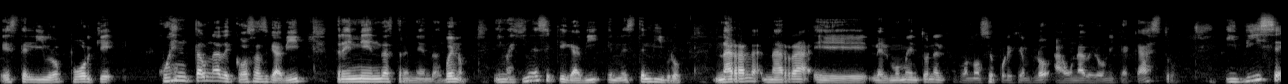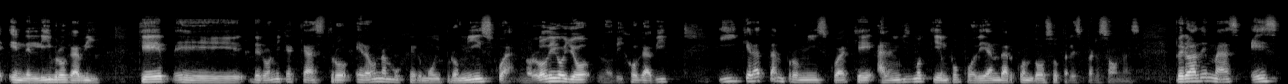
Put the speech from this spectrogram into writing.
este libro porque cuenta una de cosas, Gaby, tremendas, tremendas. Bueno, imagínense que Gaby en este libro narra, narra eh, el momento en el que conoce, por ejemplo, a una Verónica Castro. Y dice en el libro, Gaby, que eh, Verónica Castro era una mujer muy promiscua, no lo digo yo, lo dijo Gaby, y que era tan promiscua que al mismo tiempo podía andar con dos o tres personas. Pero además es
